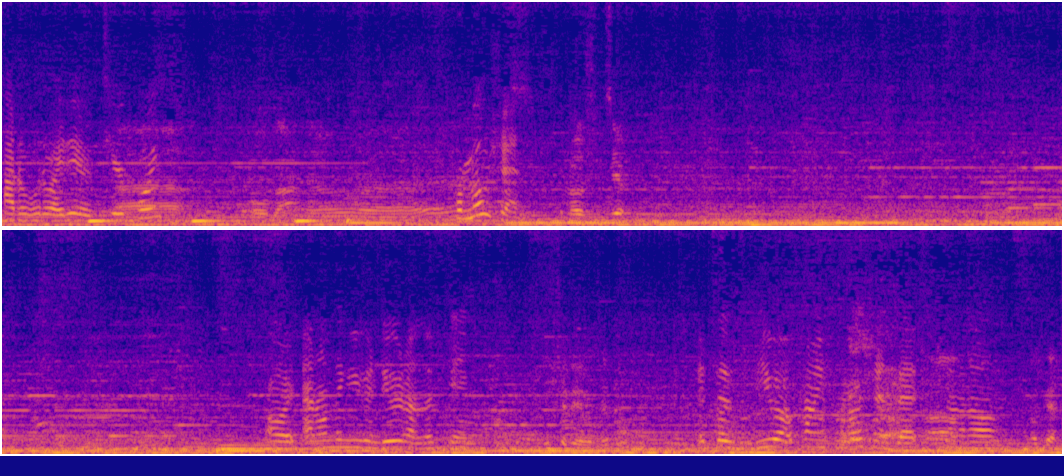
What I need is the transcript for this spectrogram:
How do what do I do? Tier Uh, points? Hold on. No. Uh, Promotions. Promotions. Yep. Oh, I don't think you can do it on this game. You should be able to. It says view upcoming promotions at. Um, okay.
